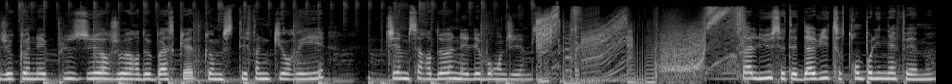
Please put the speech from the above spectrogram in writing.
Je connais plusieurs joueurs de basket comme Stephen Curry, James Harden et LeBron James. Salut, c'était David sur Trampoline FM.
